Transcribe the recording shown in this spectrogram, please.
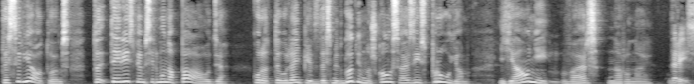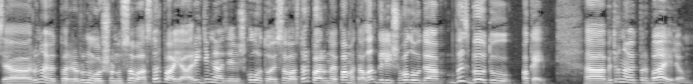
Tas ir jautājums. T- Te ir iespējams ir mana paudze, kura tūlēņ pēc desmit gadiem no skolas aizies projām. Jaunie vairs nerunāja. Darīs. Runājot par runāšanu savā starpā, jā, arī gimnāzijas skolotāji savā starpā runāja pamatā latviešu valodā. Viss būtu ok. Bet runājot par bailēm,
